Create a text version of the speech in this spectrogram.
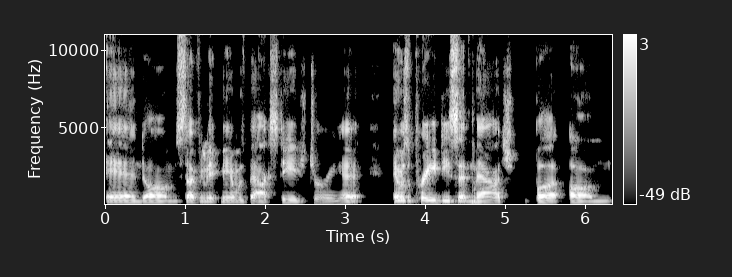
and um, Stephanie McMahon was backstage during it. It was a pretty decent match, but um,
